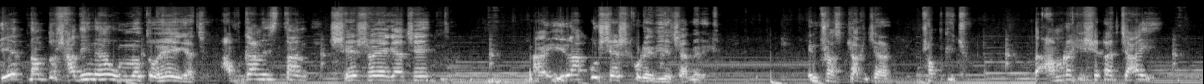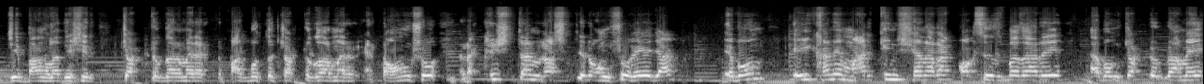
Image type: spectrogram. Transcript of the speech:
ভিয়েতনাম তো স্বাধীন হয়ে উন্নত হয়ে গেছে। আফগানিস্তান শেষ হয়ে গেছে ইরাকও শেষ করে দিয়েছে আমেরিকা। ইনফ্রাস্ট্রাকচার সবকিছু। তা আমরা কি সেটা চাই যে বাংলাদেশের চট্টগ্রামের একটা পার্বত্য চট্টগ্রামের একটা অংশ, একটা খ্রিস্টান রাষ্ট্রের অংশ হয়ে যাক এবং এইখানে মার্কিন সেনারা কক্সেস বাজারে এবং চট্টগ্রামে,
